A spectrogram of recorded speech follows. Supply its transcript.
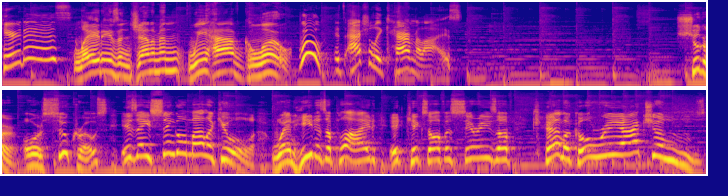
Here it is. Ladies and gentlemen, we have glue. Woo! It's actually caramelized. Sugar, or sucrose, is a single molecule. When heat is applied, it kicks off a series of chemical reactions.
